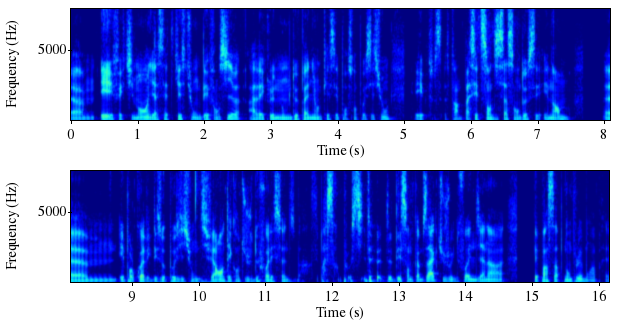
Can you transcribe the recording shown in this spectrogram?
Euh, et effectivement, il y a cette question défensive avec le nombre de paniers encaissés pour 100 possession. Et enfin, passer de 110 à 102, c'est énorme. Euh, et pour le coup, avec des oppositions différentes. Et quand tu joues deux fois les Suns, bah, c'est pas simple aussi de, descendre comme ça. Que tu joues une fois Indiana, c'est pas simple non plus. Bon, après,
